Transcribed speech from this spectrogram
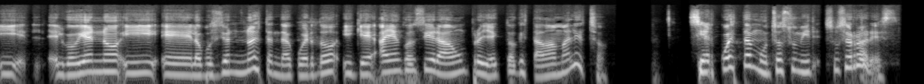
y el gobierno y eh, la oposición no estén de acuerdo y que hayan considerado un proyecto que estaba mal hecho. Cuesta mucho asumir sus errores.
